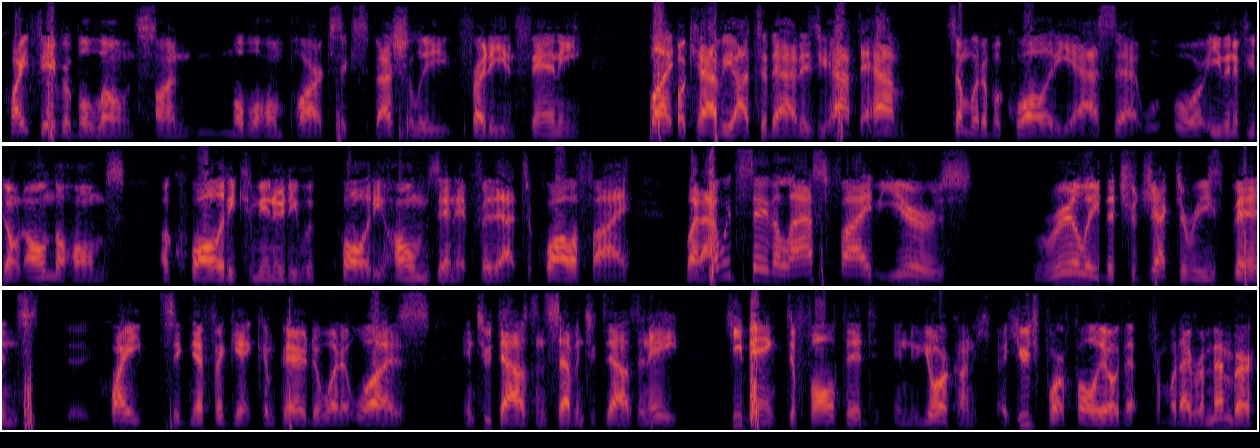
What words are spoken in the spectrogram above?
quite favorable loans on mobile home parks, especially Freddie and Fannie. But a caveat to that is you have to have somewhat of a quality asset, or even if you don't own the homes, a quality community with quality homes in it for that to qualify. But I would say the last five years, really the trajectory's been quite significant compared to what it was in 2007, 2008. KeyBank defaulted in New York on a huge portfolio that, from what I remember,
